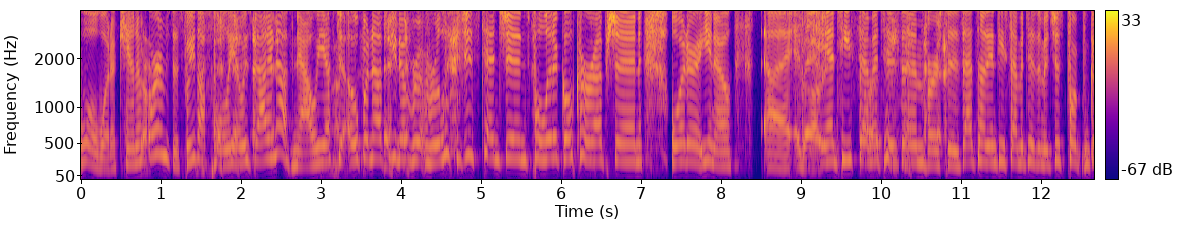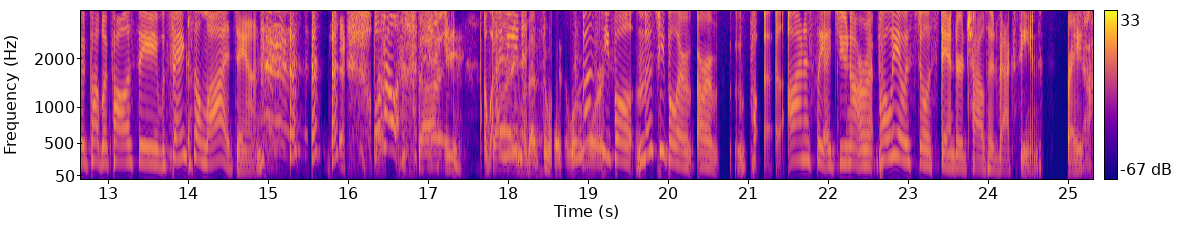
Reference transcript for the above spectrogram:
Well, what a can of worms this. We thought polio was bad enough. Now we have to open up, you know, re- religious tensions, political corruption. What are, you know, uh, anti-Semitism versus that's not anti-Semitism. It's just good public policy. Thanks a lot, Dan. well, how? Sorry. I mean, that's the way the world most works. people, most people are, are honestly, I do not remember. Polio is still a standard childhood vaccine right? Yeah.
